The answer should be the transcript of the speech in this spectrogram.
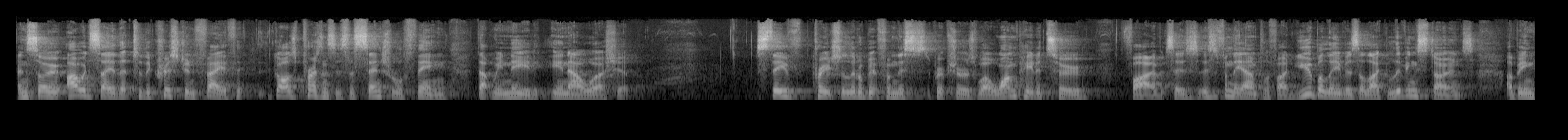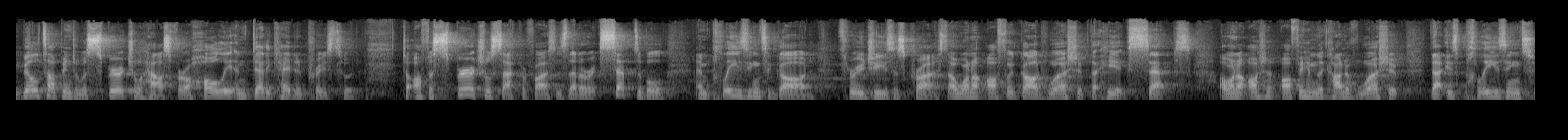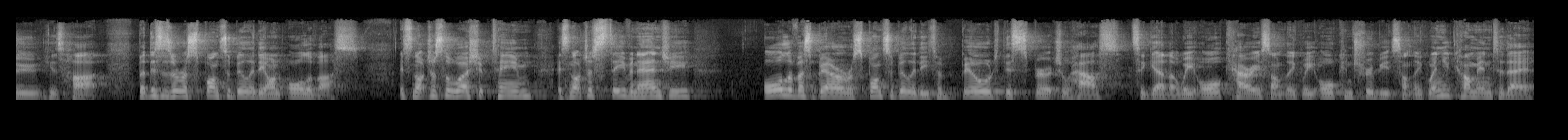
And so I would say that to the Christian faith, God's presence is the central thing that we need in our worship. Steve preached a little bit from this scripture as well. 1 Peter 2 5. It says, This is from the Amplified. You believers are like living stones, are being built up into a spiritual house for a holy and dedicated priesthood to offer spiritual sacrifices that are acceptable and pleasing to God through Jesus Christ. I want to offer God worship that He accepts. I want to offer Him the kind of worship that is pleasing to His heart. But this is a responsibility on all of us. It's not just the worship team, it's not just Steve and Angie. all of us bear a responsibility to build this spiritual house together. We all carry something, we all contribute something. When you come in today,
